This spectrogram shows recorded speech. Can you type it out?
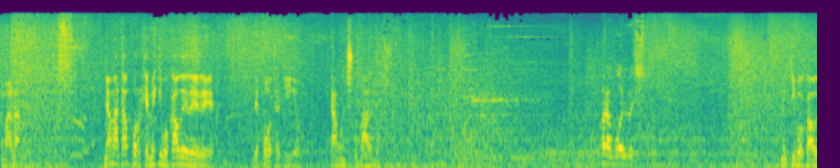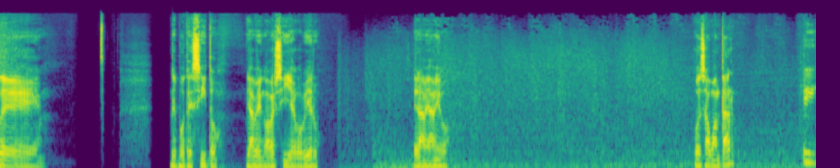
Me mata. Me ha matado porque me he equivocado de, de, de, de pote, tío. Cago en su padre. Ahora vuelves. Me he equivocado de... De potecito. Ya vengo, a ver si llego, Vieru. Espera, mi amigo. ¿Puedes aguantar? Sí.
